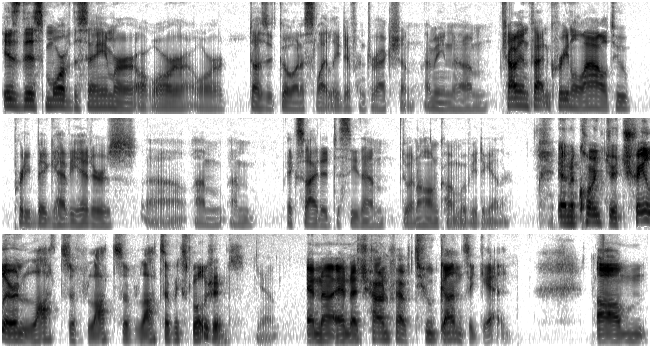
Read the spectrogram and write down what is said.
Is this more of the same, or or or does it go in a slightly different direction? I mean, um, Chow Yun Fat and Carina Lau, two pretty big heavy hitters. Uh, I'm I'm excited to see them doing a Hong Kong movie together. And according to the trailer, lots of lots of lots of explosions. Yeah. And uh, and a child have two guns again. Um,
